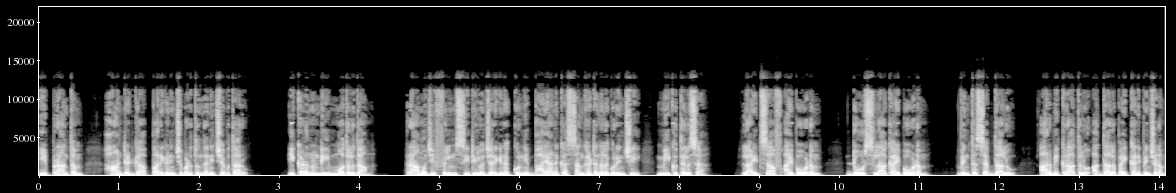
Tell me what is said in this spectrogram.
ఈ ప్రాంతం హాంటెడ్గా పరిగణించబడుతుందని చెబుతారు. ఇక్కడ నుండి మొదలుదాం. రామోజీ ఫిల్మ్ సిటీలో జరిగిన కొన్ని భయానక సంఘటనల గురించి మీకు తెలుసా? లైట్స్ ఆఫ్ అయిపోవడం డోర్స్ లాక్ అయిపోవడం వింత శబ్దాలు అరబిక్ రాతలు అద్దాలపై కనిపించడం.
